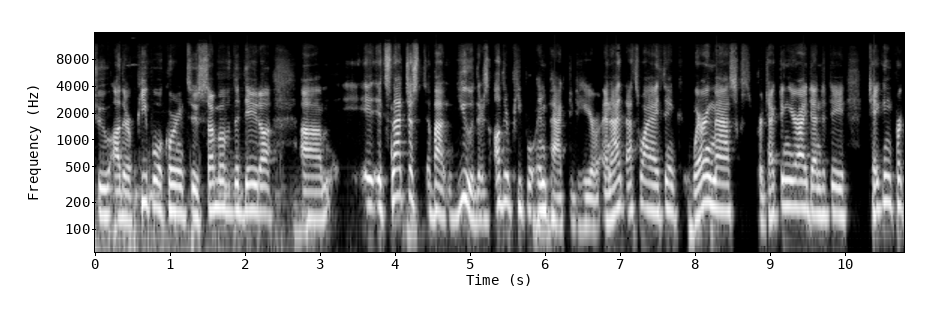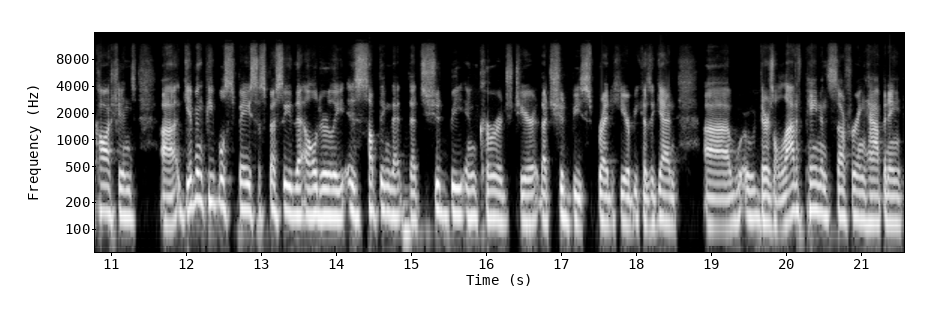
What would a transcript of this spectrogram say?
to other people according to some of the data. Um, it's not just about you. There's other people impacted here, and I, that's why I think wearing masks, protecting your identity, taking precautions, uh, giving people space, especially the elderly, is something that that should be encouraged here. That should be spread here because again, uh, there's a lot of pain and suffering happening,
